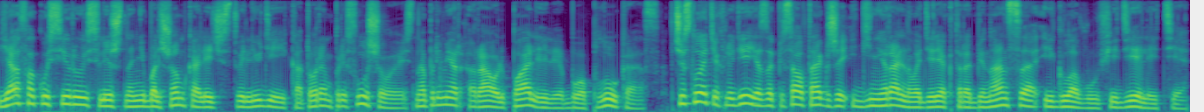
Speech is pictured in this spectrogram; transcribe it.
Я фокусируюсь лишь на небольшом количестве людей, которым прислушиваюсь, например, Рауль Паль или Боб Лукас. В число этих людей я записал также и генерального директора Binance и главу Fidelity.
